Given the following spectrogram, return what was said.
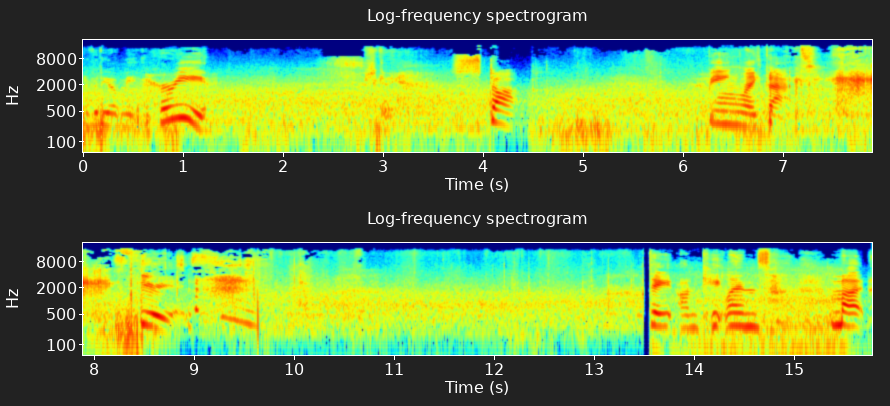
Get a video of me. Hurry! Just kidding. Stop being like that. Serious. Update on Caitlin's mud.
